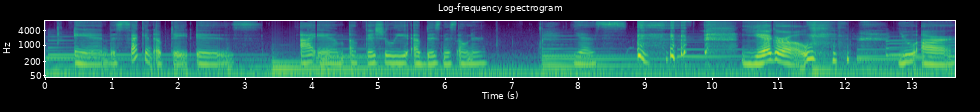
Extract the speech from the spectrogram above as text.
And the second update is I am officially a business owner. Yes. yeah, girl. you are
